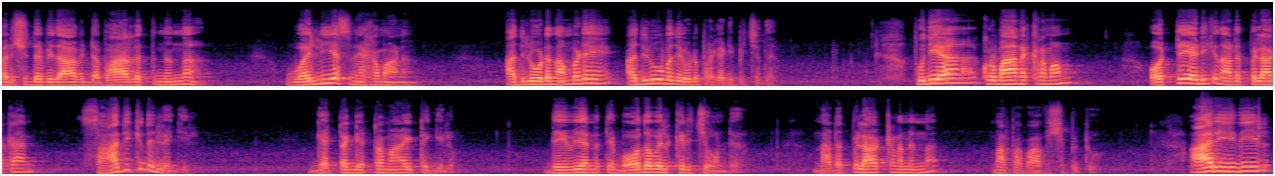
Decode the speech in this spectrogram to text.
പരിശുദ്ധ പിതാവിന്റെ ഭാഗത്ത് നിന്ന് വലിയ സ്നേഹമാണ് അതിലൂടെ നമ്മുടെ അതിരൂപതയോട് പ്രകടിപ്പിച്ചത്. പുതിയ കുർബാനക്രമം ഒറ്റയടിക്ക് നടപ്പിലാക്കാൻ സാധിക്കുന്നില്ലെങ്കിൽ ഘട്ടം ഘട്ടമായിട്ടെങ്കിലും ദൈവജനത്തെ ബോധവൽക്കരിച്ചുകൊണ്ട് നടപ്പിലാക്കണമെന്ന് മാർപ്പാപ്പ ആവശ്യപ്പെട്ടു. ആ രീതിയിൽ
